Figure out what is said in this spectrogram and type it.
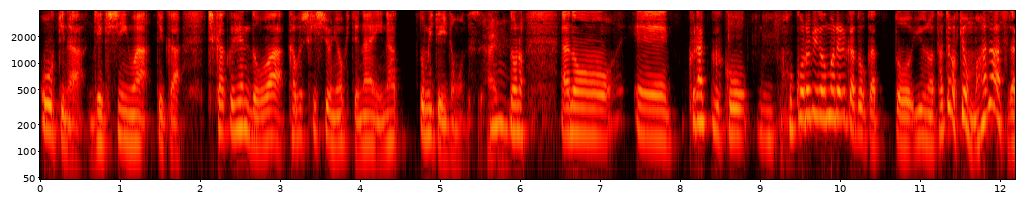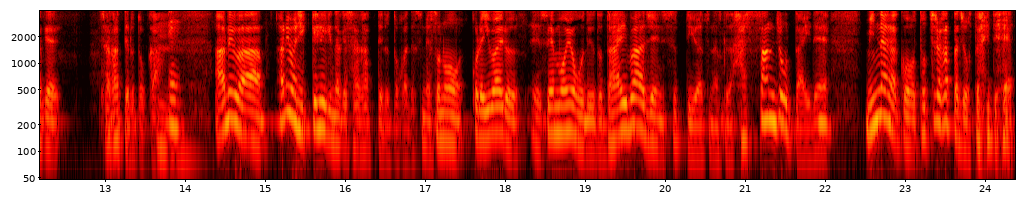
大きな激震は、っていうか、地殻変動は株式市場に起きてないな、と見ていいと思うんです。はい。その、あの、えー、クラック、こう、ほころびが生まれるかどうかというのは、例えば今日マザースだけ下がってるとか、うん、あるいは、あるいは日経平均だけ下がってるとかですね、その、これいわゆる専門用語で言うとダイバージェンスっていうやつなんですけど、発散状態で、みんながこう、とっちらかった状態で、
